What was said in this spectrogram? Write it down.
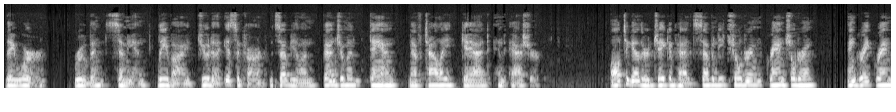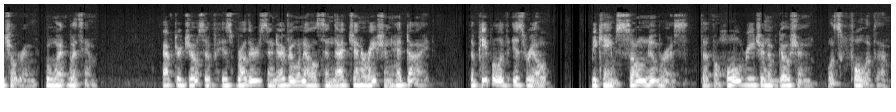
They were Reuben, Simeon, Levi, Judah, Issachar, Zebulun, Benjamin, Dan, Naphtali, Gad, and Asher. Altogether, Jacob had seventy children, grandchildren, and great grandchildren who went with him. After Joseph, his brothers and everyone else in that generation had died. The people of Israel became so numerous that the whole region of Goshen was full of them.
